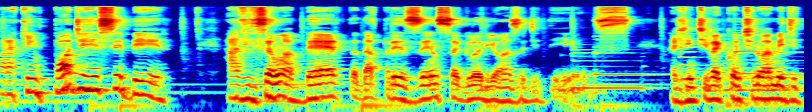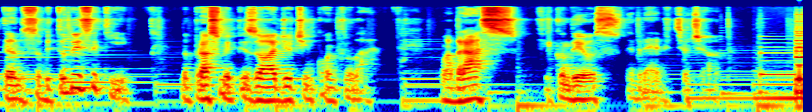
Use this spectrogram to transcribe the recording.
para quem pode receber, a visão aberta da presença gloriosa de Deus. A gente vai continuar meditando sobre tudo isso aqui. No próximo episódio eu te encontro lá. Um abraço, fique com Deus, até breve, tchau, tchau.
